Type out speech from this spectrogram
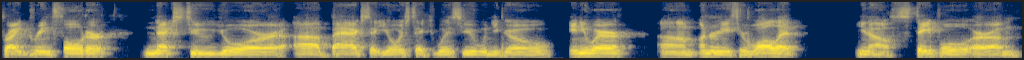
bright green folder next to your uh, bags that you always take with you when you go anywhere, um, underneath your wallet, you know, staple or um,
